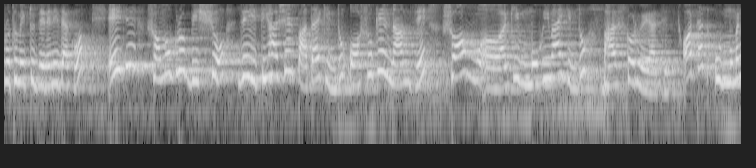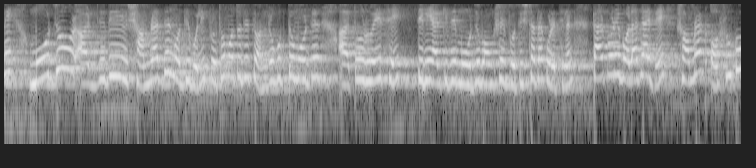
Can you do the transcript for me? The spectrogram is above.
প্রথমে একটু জেনে নিই, দেখো। এই যে সমগ্র বিশ্ব যে ইতিহাসের পাতায় কিন্তু অশোকের নাম যে সব আর কি মহিমায় কিন্তু ভাস্কর হয়ে আছে। অর্থাৎ মানে মৌর্য আর যদি সাম্রাজ্যের মধ্যে বলি, প্রথমত যে চন্দ্রগুপ্ত মৌর্যের তো রয়েছেই, তিনি আর কি যে মৌর্য বংশের প্রতিষ্ঠাতা করেছিলেন। তারপরে বলা যায় যে সম্রাট অশোকও,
